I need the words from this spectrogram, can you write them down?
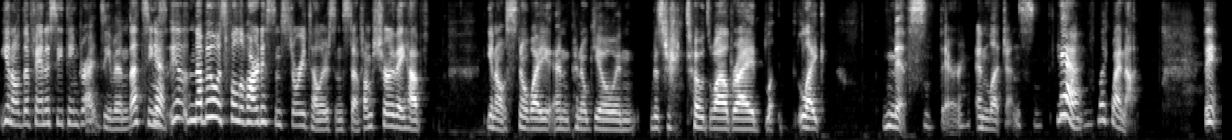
you know, the fantasy themed rides. Even that seems. Yeah. Yeah. Naboo is full of artists and storytellers and stuff. I'm sure they have, you know, Snow White and Pinocchio and Mr. Toad's Wild Ride, like myths there and legends. You Yeah. like why not? They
